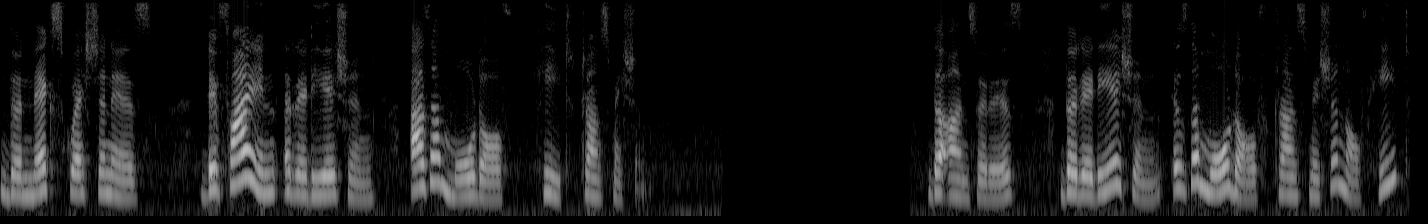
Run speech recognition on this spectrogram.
The next question is define radiation as a mode of heat transmission. The answer is the radiation is the mode of transmission of heat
